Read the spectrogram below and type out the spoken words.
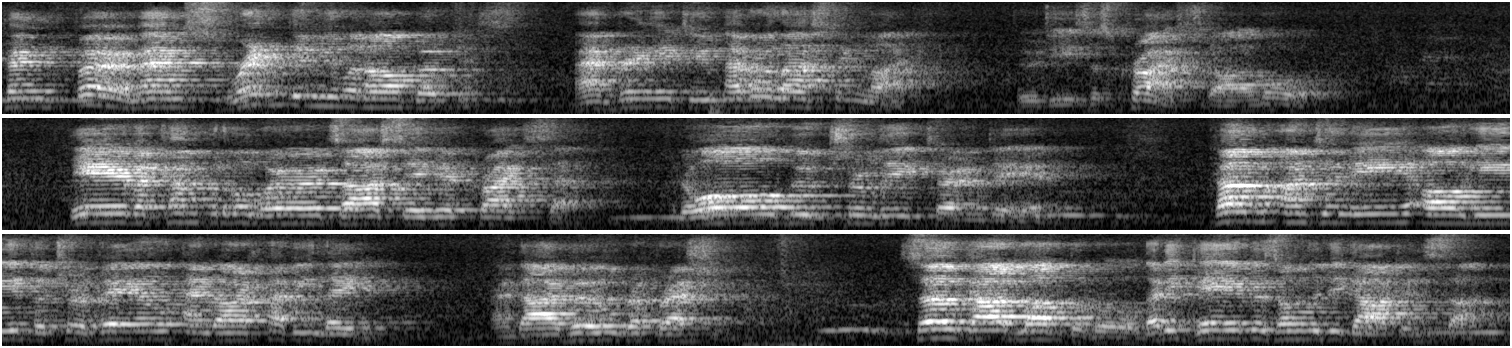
confirm and strengthen you in all goodness, and bring you to everlasting life, through Jesus Christ our Lord. Hear the comfortable words our Savior Christ said, to all who truly turn to him. Come unto me, all ye that travail and are heavy laden, and I will refresh you. So God loved the world that he gave his only begotten Son,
